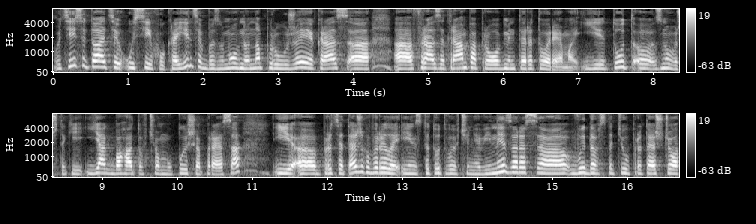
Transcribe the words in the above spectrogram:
у цій ситуації. Усіх українців безумовно напружує якраз фраза Трампа про обмін територіями. І тут знову ж таки, як багато в чому пише преса, і е, про це теж говорили. І інститут вивчення війни зараз е, видав статтю про те, що.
